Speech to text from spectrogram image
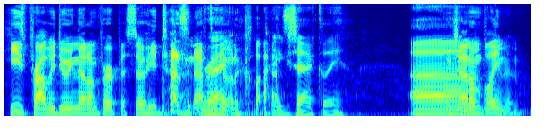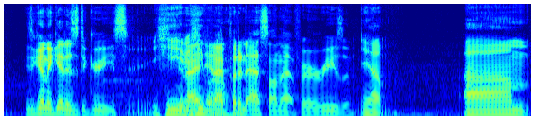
he's probably doing that on purpose, so he doesn't have right. to go to class. Exactly. Which I Um, don't blame him. He's gonna get his degrees, He, and I, he and I put an S on that for a reason. Yep. Um,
